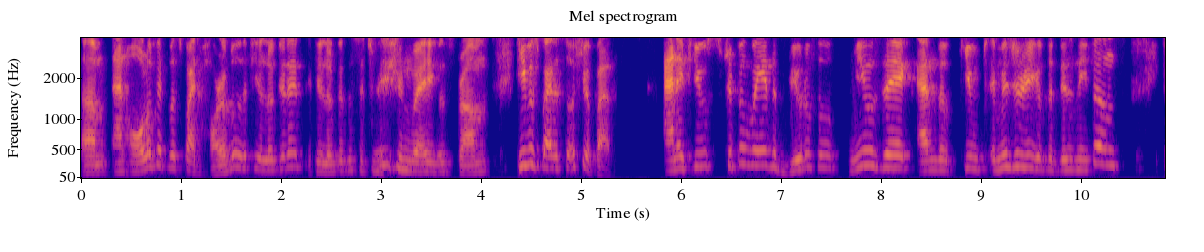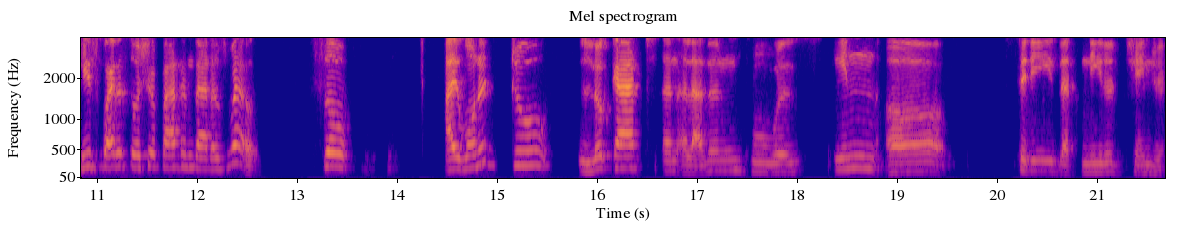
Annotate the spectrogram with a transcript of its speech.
um, and all of it was quite horrible if you looked at it. If you looked at the situation where he was from, he was quite a sociopath. And if you strip away the beautiful music and the cute imagery of the Disney films, he's quite a sociopath in that as well. So I wanted to look at an Aladdin who was in a city that needed changing,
